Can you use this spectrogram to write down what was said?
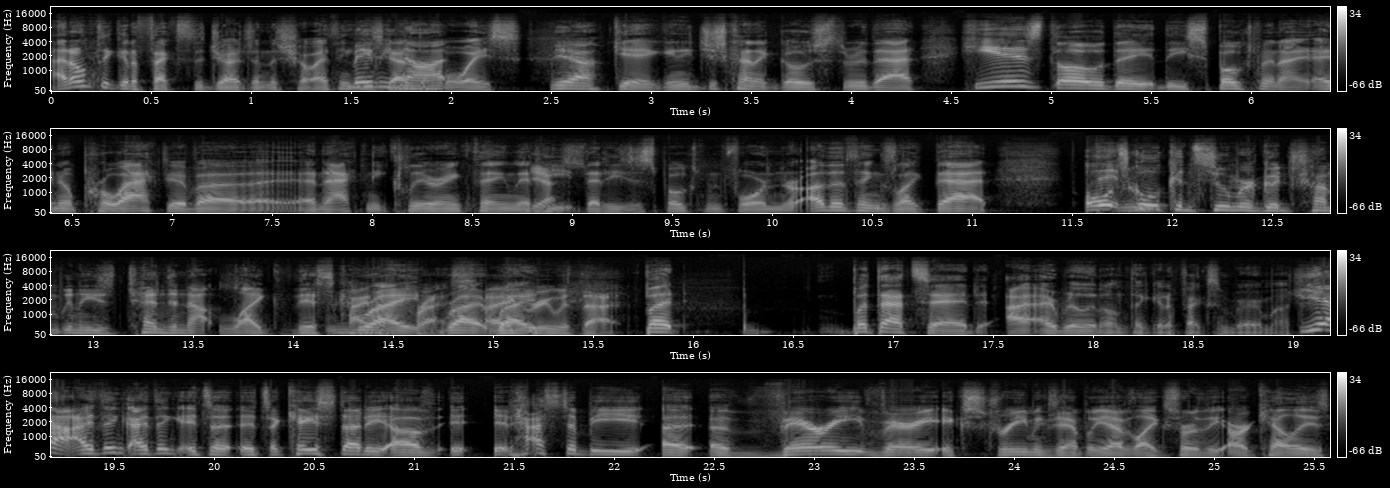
I don't think it affects the judge on the show. I think Maybe he's got not. the voice Yeah. gig, and he just kind of goes through that. He is though the the spokesman. I, I know Proactiv, uh, an acne clearing thing that he that he's a spokesman for, and there are other things like that. Old school consumer good companies tend to not like this kind right, of press. right, I right. agree with that. But but that said, I, I really don't think it affects him very much. Yeah, I think I think it's a it's a case study of it, it has to be a, a very very extreme example. You have like sort of the R. Kellys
